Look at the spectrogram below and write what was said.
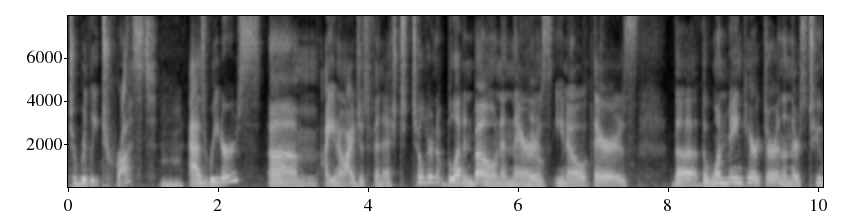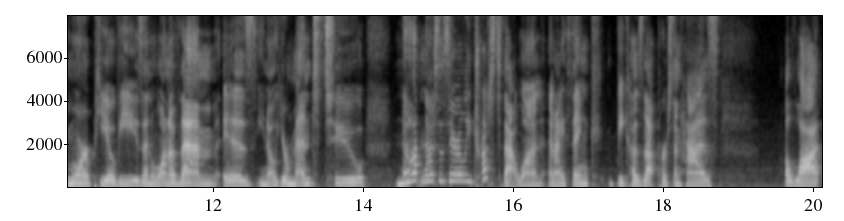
to really trust mm-hmm. as readers. Um I you know, I just finished Children of Blood and Bone and there's, yeah. you know, there's the the one main character and then there's two more POVs and one of them is, you know, you're meant to not necessarily trust that one. And I think because that person has a lot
